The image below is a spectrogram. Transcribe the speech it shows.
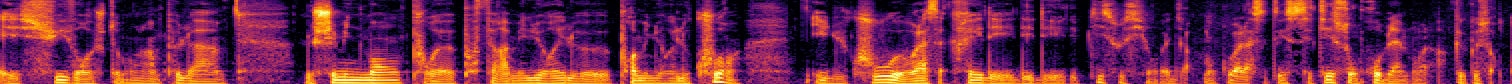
et suivre justement un peu le cheminement pour, pour faire améliorer le, pour améliorer le cours. Et du coup, euh, voilà, ça crée des, petits soucis, on va dire. Donc voilà, c'était son problème, voilà, en quelque sorte.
